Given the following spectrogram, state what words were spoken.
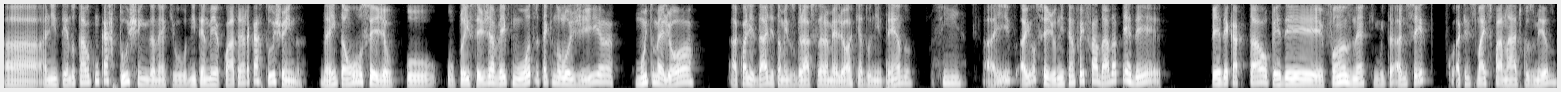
a, a Nintendo tava com cartucho ainda, né? Que o Nintendo 64 era cartucho ainda. Né? Então, ou seja, o, o, o PlayStation já veio com outra tecnologia muito melhor. A qualidade também dos gráficos era melhor que a do Nintendo. Sim. Aí, aí ou seja, o Nintendo foi fadado a perder perder capital, perder fãs, né? Que muita, a não ser aqueles mais fanáticos mesmo.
